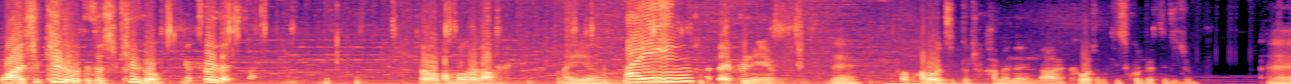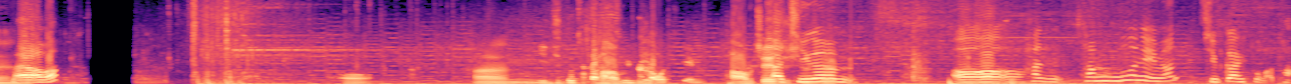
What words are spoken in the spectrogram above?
와, 10킬도 못해서 10킬도. 캡트로이다, 진짜. 저 밥 먹으러 감. 아이양 빠잉. 맞다, 애플님. 네 저 바로 집 도착하면은 나 그거 좀 디스코드 메시지 좀. 네. 말아가? 어, 한 이 집 도착하면 다음- 게임. 다음 주에 아 주시면 지금 어한 3분이면 집 갈 것 같아.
